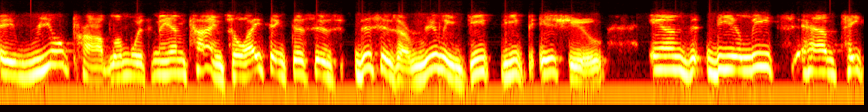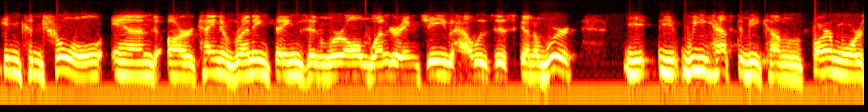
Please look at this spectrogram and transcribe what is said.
a real problem with mankind. So I think this is this is a really deep, deep issue. And the elites have taken control and are kind of running things, and we're all wondering, gee, how is this going to work? We have to become far more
